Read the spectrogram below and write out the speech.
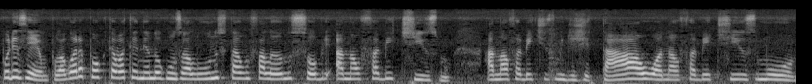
Por exemplo, agora há pouco estava atendendo alguns alunos que estavam falando sobre analfabetismo. Analfabetismo digital, analfabetismo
